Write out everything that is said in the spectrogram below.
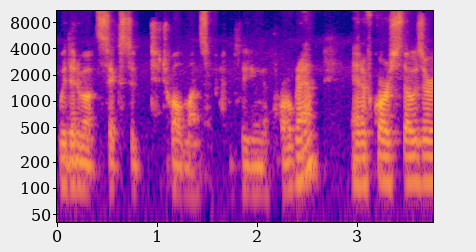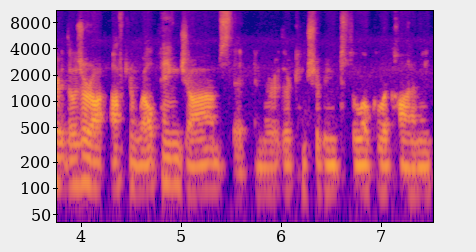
within about six to, to 12 months of completing the program. And of course, those are those are often well-paying jobs that and they're, they're contributing to the local economy.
